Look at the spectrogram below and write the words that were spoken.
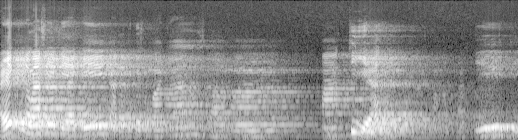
Baik, terima kasih Kiai. Ada di semuanya. Selamat pagi ya pagi di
